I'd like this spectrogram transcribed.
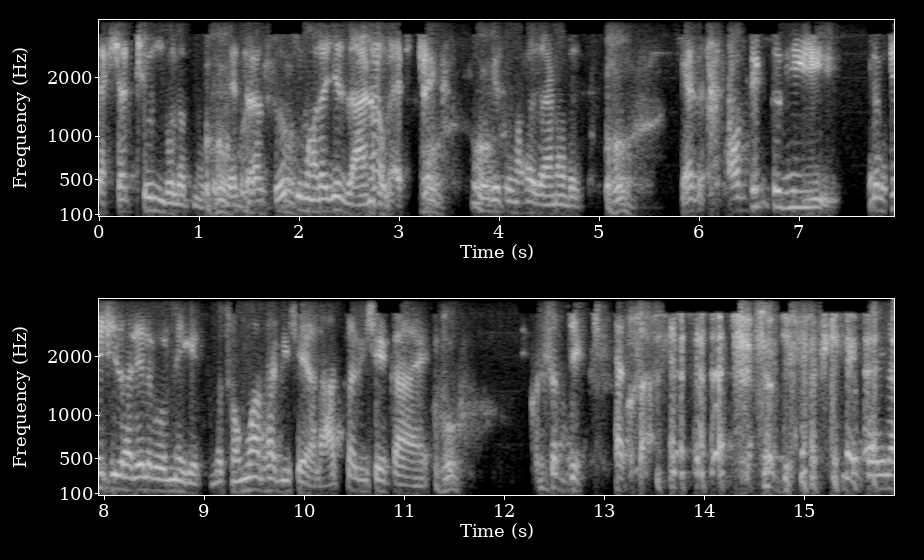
लक्षात ठेवून बोलत नव्हतं. त्याचा जो. तुम्हाला जे जाणवलं ऍबस्ट्रॅक्ट. जे तुम्हाला जाणवलं. त्यात ऑब्जेक्ट तुम्ही प्रभूशी झालेलं बोलणे घेत मग संवाद हा विषय आला. आजचा विषय काय? हो. सब्जेक्ट आजचा सब्जेक्ट पहिला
